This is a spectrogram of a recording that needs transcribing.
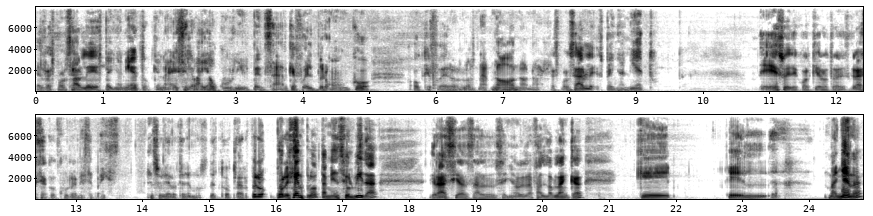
El responsable es Peña Nieto, que a nadie se le vaya a ocurrir pensar que fue el Bronco o que fueron los... No, no, no, el responsable es Peña Nieto. De eso y de cualquier otra desgracia que ocurra en este país. Eso ya lo tenemos del todo claro. Pero, por ejemplo, también se olvida, gracias al señor de la falda blanca, que el mañana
